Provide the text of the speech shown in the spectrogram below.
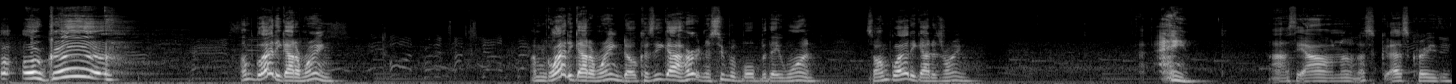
Oh, oh good. I'm glad he got a ring. I'm glad he got a ring though, because he got hurt in the Super Bowl, but they won. So I'm glad he got his ring. Damn. Ah, Honestly, I don't know. That's that's crazy.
